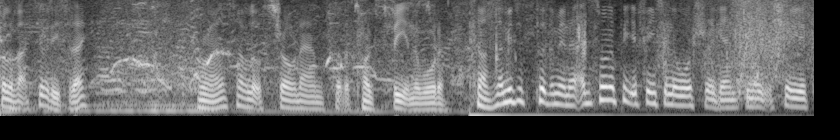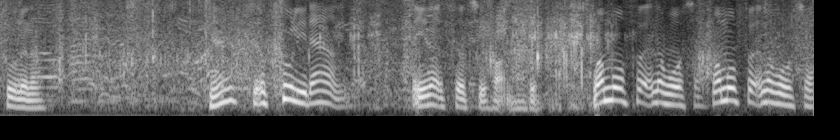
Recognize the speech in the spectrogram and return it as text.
Full of activity today. All right, let's have a little stroll down, put the pug's feet in the water. Come on, let me just put them in. I just want to put your feet in the water again to make sure you're cool enough. Yeah, it'll cool you down. You don't feel too hot and heavy. One more foot in the water, one more foot in the water.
